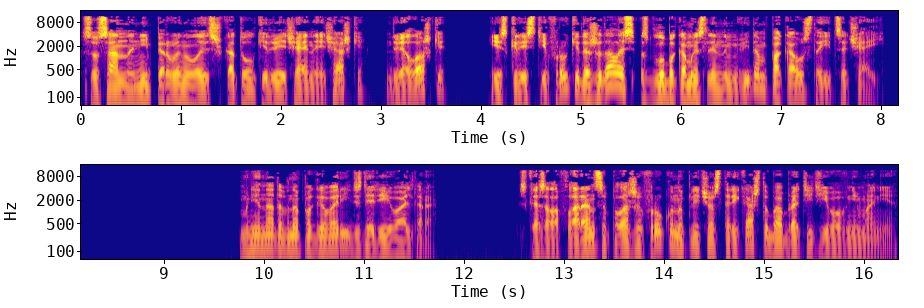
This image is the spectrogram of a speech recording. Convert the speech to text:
Сусанна Ниппер вынула из шкатулки две чайные чашки, две ложки и, скрестив руки, дожидалась с глубокомысленным видом, пока устоится чай. «Мне надобно поговорить с дядей Вальтера», — сказала Флоренса, положив руку на плечо старика, чтобы обратить его внимание.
